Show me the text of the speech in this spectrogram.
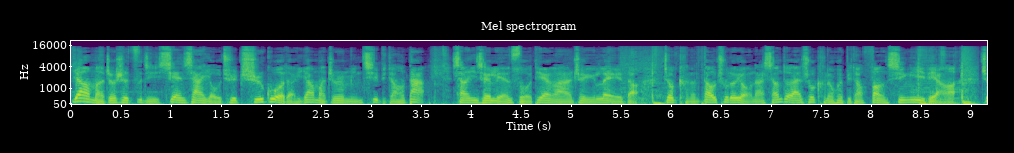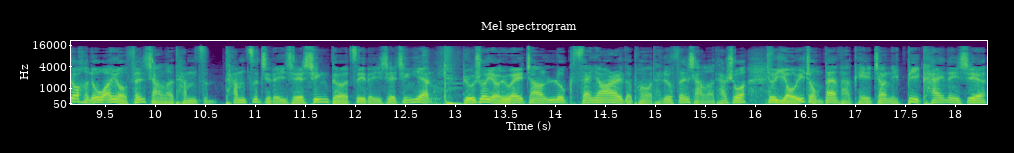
要么就是自己线下有去吃过的，要么就是名气比较大，像一些连锁店啊这一类的，就可能到处都有，那相对来说可能会比较放心一点啊。就有很多网友。分享了他们自他们自己的一些心得，自己的一些经验。比如说，有一位叫 Look 三幺二的朋友，他就分享了，他说，就有一种办法可以教你避开那些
